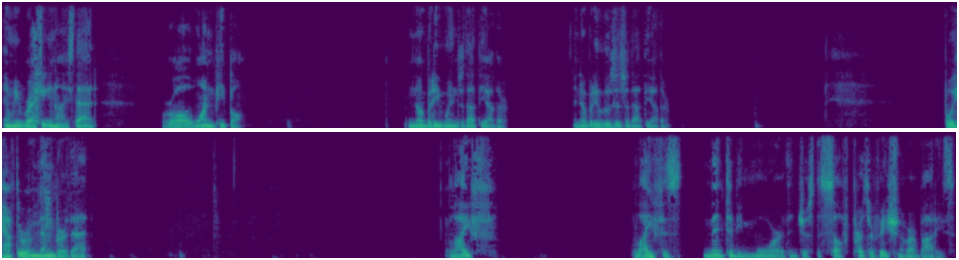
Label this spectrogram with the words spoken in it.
And we recognize that we're all one people. Nobody wins without the other. And nobody loses without the other. But we have to remember that life life is meant to be more than just the self-preservation of our bodies.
